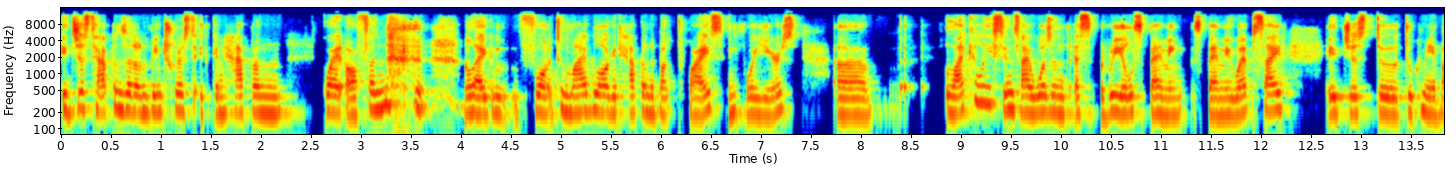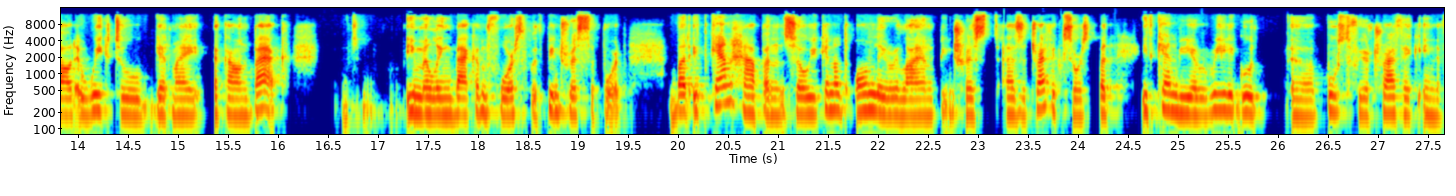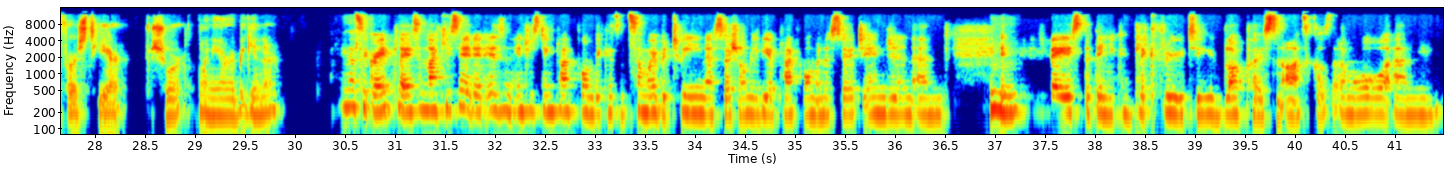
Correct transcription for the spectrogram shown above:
it just happens that on pinterest it can happen quite often. Like for to my blog it happened about twice in four years. Uh, luckily since i wasn't a real spamming spammy website it just uh, took me about a week to get my account back emailing back and forth with Pinterest support. But it can happen. So you cannot only rely on Pinterest as a traffic source, but it can be a really good uh, boost for your traffic in the first year, for sure, when you're a beginner. I think that's a great place. And like you said, it is an interesting platform because it's somewhere between a social media platform and a search engine and mm-hmm. it's based, but then you can click through to blog posts and articles that are more um,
